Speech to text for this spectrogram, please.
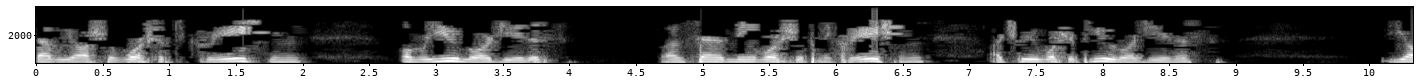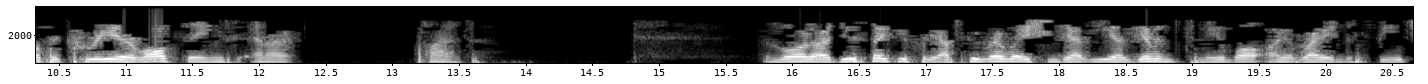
that we all should worship the creation over you, Lord Jesus, but instead of me worshiping the creation, I truly worship you, Lord Jesus. You are the creator of all things and our planet. And Lord, I do thank you for the absolute revelation that you have given to me while I am writing this speech.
